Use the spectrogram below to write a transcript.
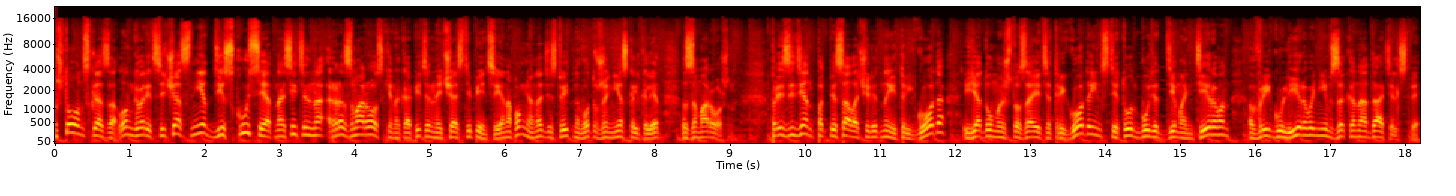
Что он сказал? Он говорит, сейчас нет дискуссии относительно разморозки накопительной части пенсии. Я напомню, она действительно вот уже несколько лет заморожена. Президент подписал очередные три года. Я думаю, что за эти три года институт будет демонтирован в регулировании в законодательстве.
